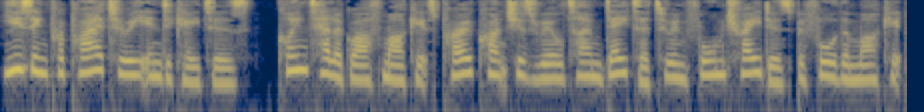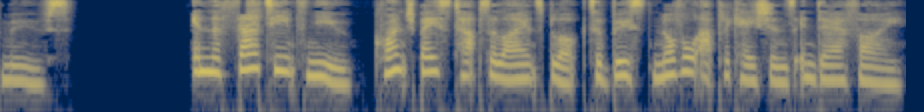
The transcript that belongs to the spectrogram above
Using proprietary indicators, Cointelegraph Markets Pro crunches real-time data to inform traders before the market moves. In the 13th new, Crunchbase taps Alliance Block to boost novel applications in DeFi.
